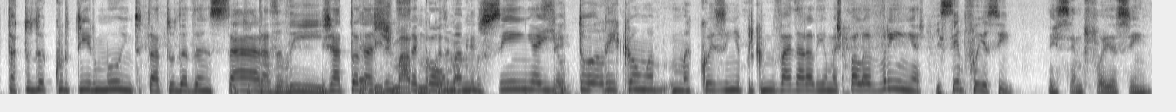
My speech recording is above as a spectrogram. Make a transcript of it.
está tudo a curtir muito, está tudo a E tu dançar. estás ali Já toda a gente sacou uma qualquer. mocinha e Sim. eu estou ali com uma, uma coisinha porque me vai dar ali umas palavrinhas. E sempre foi assim. E sempre foi assim.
